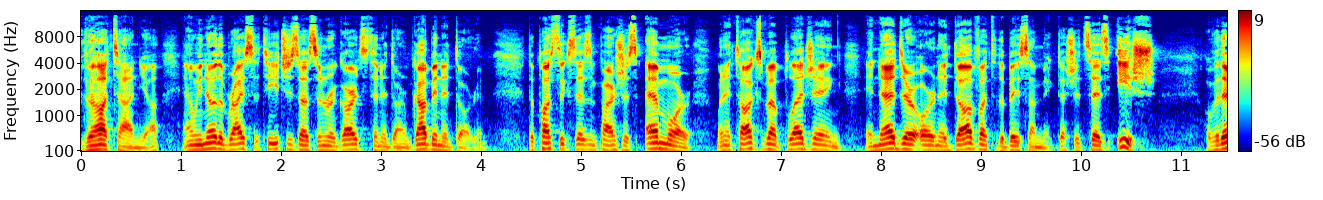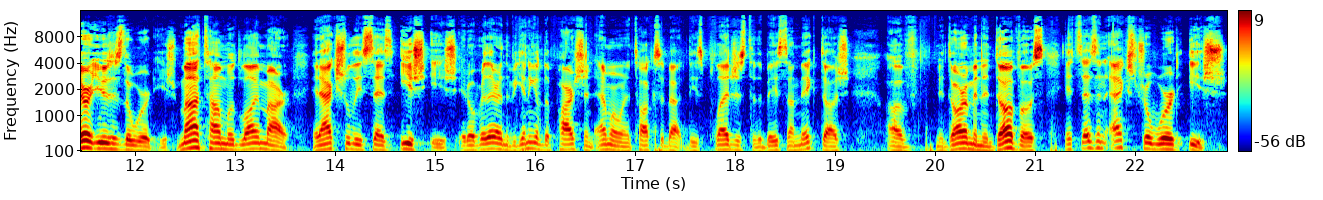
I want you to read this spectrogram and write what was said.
V'hatanya, and we know the Brisa teaches us in regards to Nedarim, Gabi Nedarim. The pasuk says in Parshas Emor when it talks about pledging a neder or a nedava to the Beis Hamikdash, it says ish. Over there, it uses the word ish. Ma Talmud loymar. It actually says ish ish. It over there in the beginning of the parsha Emor when it talks about these pledges to the Beis Hamikdash of Nedarim and Nedavos, it says an extra word ish.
